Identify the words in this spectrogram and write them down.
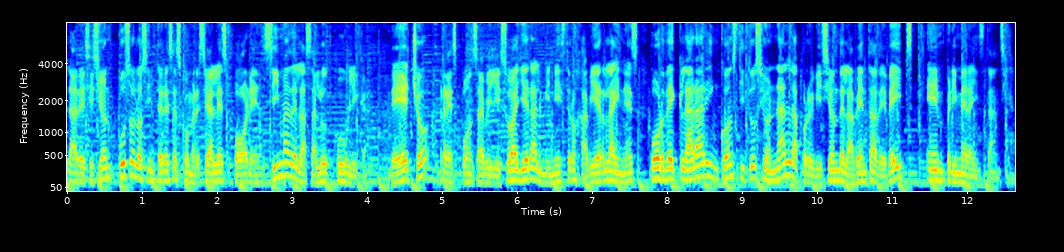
la decisión puso los intereses comerciales por encima de la salud pública. De hecho, responsabilizó ayer al ministro Javier Lainez por declarar inconstitucional la prohibición de la venta de vapes en primera instancia.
